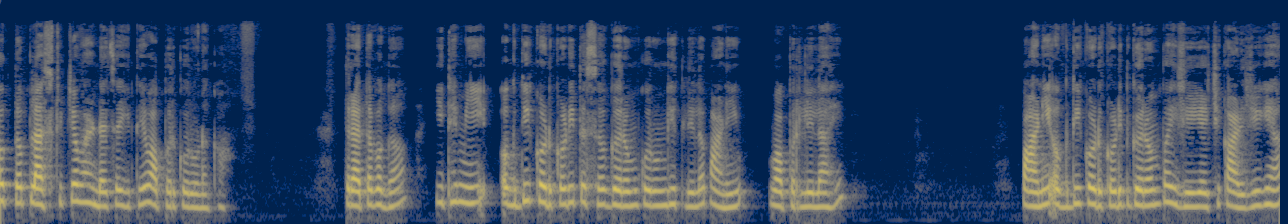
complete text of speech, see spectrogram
फक्त प्लास्टिकच्या भांड्याचा इथे वापर करू नका. तर आता बघा इथे मी अगदी कडकडीत असं गरम करून घेतलेलं पाणी वापरलेलं आहे. पाणी अगदी कडकडीत गरम पाहिजे याची काळजी घ्या.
